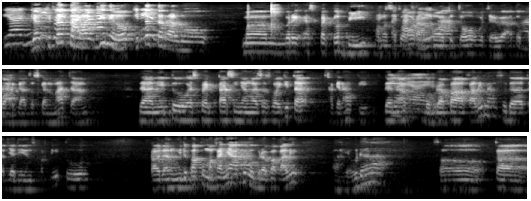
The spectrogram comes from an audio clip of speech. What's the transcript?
Ya ini ya kita terlalu kan gini loh ini kita terlalu memberi aspek lebih sama seseorang mau itu cowok mau cewek atau keluarga atau segala macam. Dan itu ekspektasinya nggak sesuai kita sakit hati. Dan Iya, aku- iya, beberapa kali memang sudah terjadi yang seperti itu kalau dalam hidup aku makanya aku beberapa kali ah ya udahlah. So ke-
